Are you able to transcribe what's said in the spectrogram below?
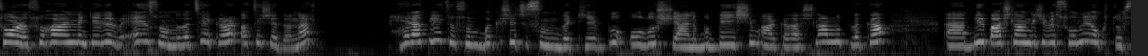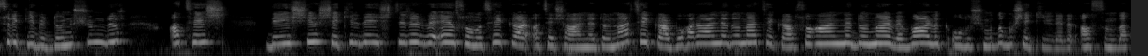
sonra su haline gelir ve en sonunda da tekrar ateşe döner. Herakleitos'un bakış açısındaki bu oluş yani bu değişim arkadaşlar mutlaka e, bir başlangıcı ve sonu yoktur. Sürekli bir dönüşümdür. Ateş değişir, şekil değiştirir ve en sonunda tekrar ateş haline döner, tekrar buhar haline döner, tekrar su haline döner ve varlık oluşumu da bu şekildedir aslında.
